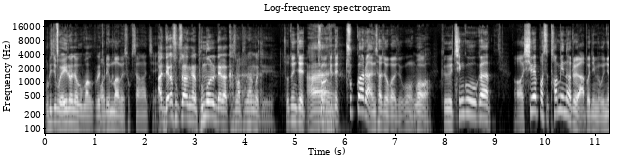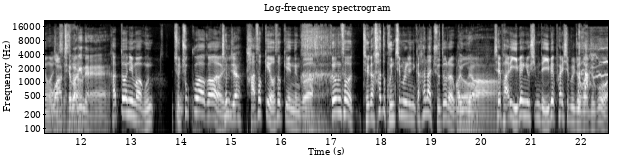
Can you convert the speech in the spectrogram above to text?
우리 집은 왜 이러냐고 막 그래 어린 마음에 속상하지. 아 내가 속상한 게 아니라 부모를 내가 가슴 아프게 한 거지 저도 이제 아이. 중학교 때 축구화를 안 사줘가지고 어. 그 친구가 어, 시외버스 터미널을 아버님이 운영하셨어요. 와 대박이네 갔더니 막 운, 저 축구화가 천지야? 다섯 개 여섯 개 있는 거야. 그러면서 제가 하도 군침 흘리니까 하나 주더라고요. 아이고야. 제 발이 260인데 280을 줘가지고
